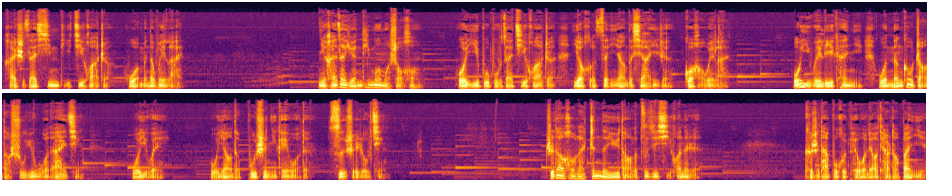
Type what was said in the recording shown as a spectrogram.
还是在心底计划着我们的未来。你还在原地默默守候。我一步步在计划着要和怎样的下一任过好未来。我以为离开你，我能够找到属于我的爱情。我以为，我要的不是你给我的似水柔情。直到后来真的遇到了自己喜欢的人。可是他不会陪我聊天到半夜，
